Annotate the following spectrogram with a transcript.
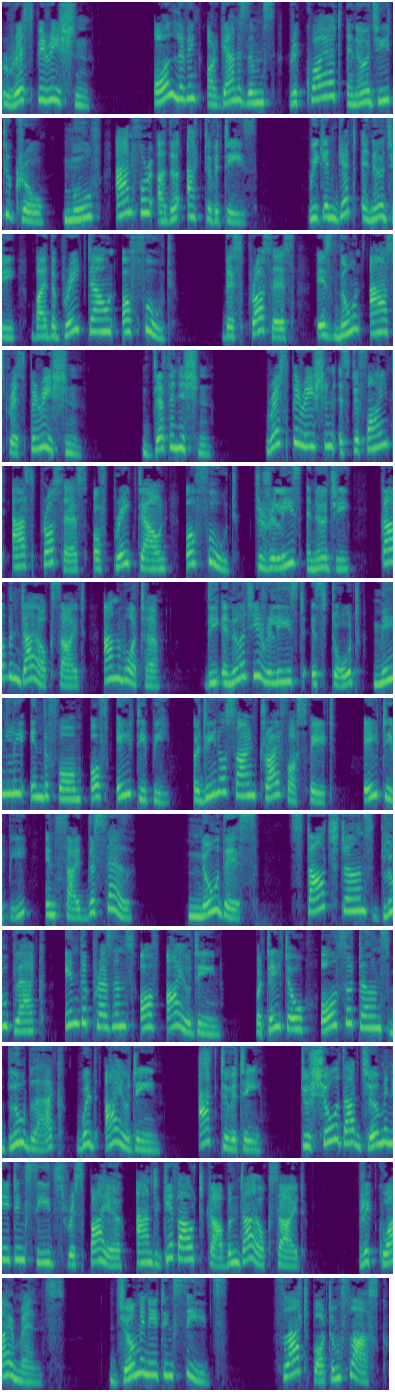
Respiration. All living organisms required energy to grow, move, and for other activities. We can get energy by the breakdown of food. This process is known as respiration. Definition Respiration is defined as process of breakdown of food to release energy, carbon dioxide and water. The energy released is stored mainly in the form of ATP, adenosine triphosphate, ATP, inside the cell. Know this. Starch turns blue-black in the presence of iodine. Potato also turns blue-black with iodine. Activity to show that germinating seeds respire and give out carbon dioxide. Requirements Germinating seeds Flat bottom flask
